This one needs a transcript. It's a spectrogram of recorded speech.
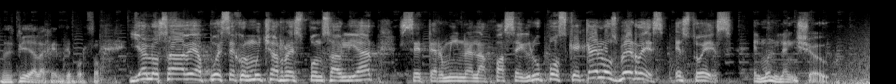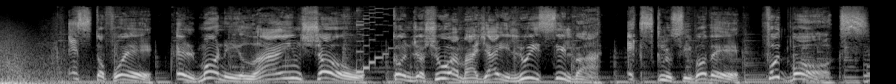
Despida a la gente, por favor. Ya lo sabe, apueste con mucha responsabilidad. Se termina la fase de grupos que caen los verdes. Esto es el Money Line Show. Esto fue el Money Line Show con Joshua Maya y Luis Silva, exclusivo de Footbox.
